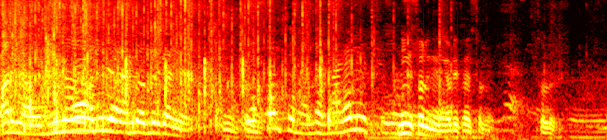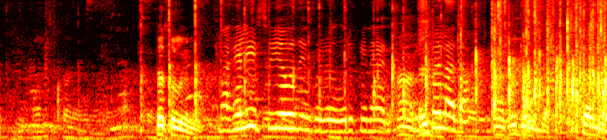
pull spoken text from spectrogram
பாருங்க அவங்க முன்னாள் ஆசிரியர் வந்து வந்திருக்காங்க. ம், சொல்லுங்க. எஸ்எம்சி மகளிர் சுய நீங்க சொல்லுங்க நீங்க அப்படியே பேச சொல்லுங்க. சொல்லுங்க. சரி சொல்லுங்க மகளிர் சுய உதவி குழு உறுப்பினர் புஷ்பலதா ஆ போயிட்டு. உட்காருங்க.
